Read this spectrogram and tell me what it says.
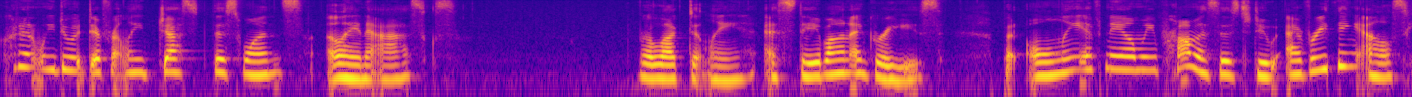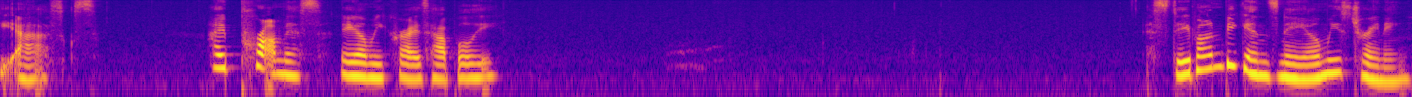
Couldn't we do it differently just this once? Elena asks. Reluctantly, Esteban agrees, but only if Naomi promises to do everything else he asks. I promise, Naomi cries happily. Esteban begins Naomi's training.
